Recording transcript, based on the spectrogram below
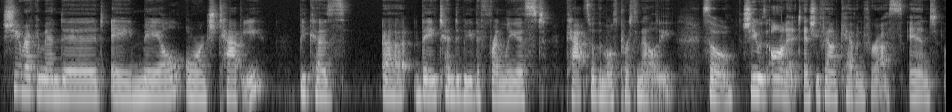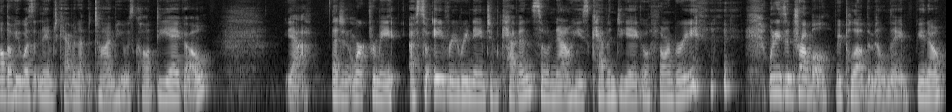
she recommended a male orange tabby because uh, they tend to be the friendliest cats with the most personality. So she was on it and she found Kevin for us. And although he wasn't named Kevin at the time, he was called Diego. Yeah, that didn't work for me. Uh, so Avery renamed him Kevin. So now he's Kevin Diego Thornbury. when he's in trouble, we pull out the middle name, you know?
